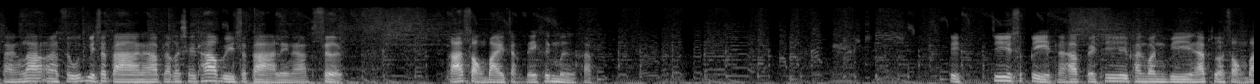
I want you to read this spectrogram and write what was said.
แปลงร่างอาซูวีสตาร์นะครับแล้วก็ใช้ท่าวีสตาร์เลยนะครับเสิร์ชการ์ดสองใบจากเดขึ้นมือครับ ติดจี้สปีดนะครับไปที่พันวันวีนะครับจั่วสองใบ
